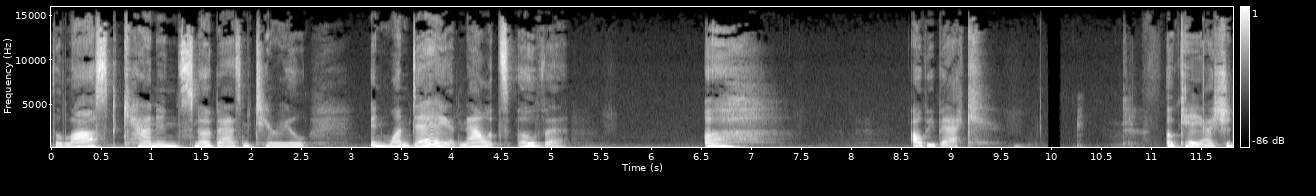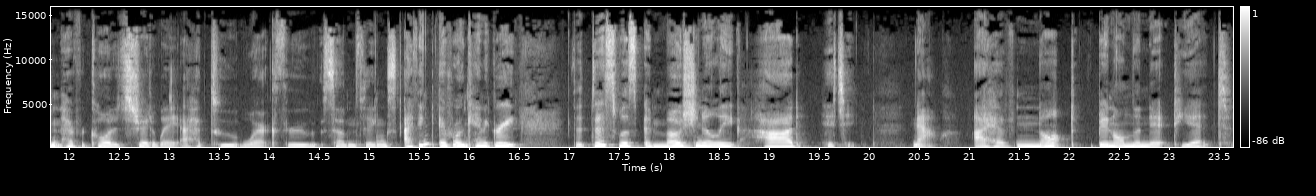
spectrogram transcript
the last canon Snowbaz material in one day and now it's over. Ugh. I'll be back. Okay, I shouldn't have recorded straight away. I had to work through some things. I think everyone can agree that this was emotionally hard hitting. Now, I have not been on the net yet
